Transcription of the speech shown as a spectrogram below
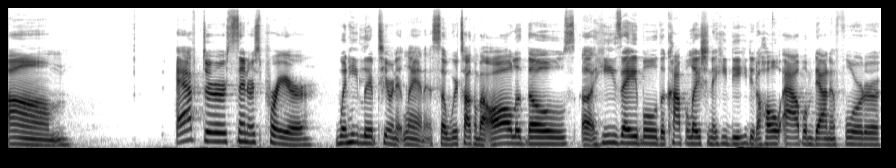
um after Sinner's Prayer when he lived here in Atlanta. So we're talking about all of those. Uh, he's able the compilation that he did. He did a whole album down in Florida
